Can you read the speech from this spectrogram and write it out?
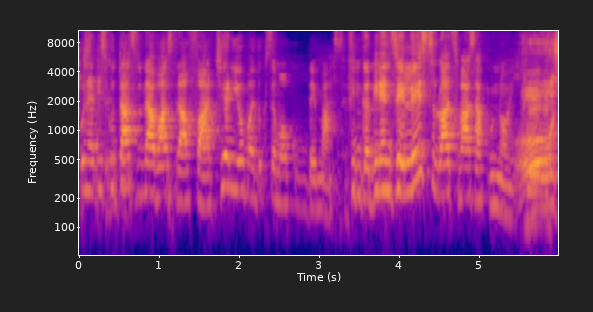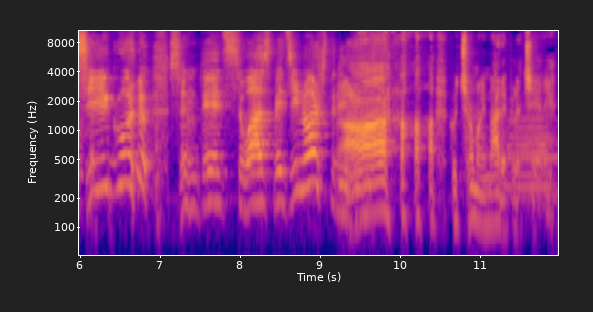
Până discutați dumneavoastră afaceri, eu mă duc să mă ocup de masă. Fiindcă, bineînțeles, luați masa cu noi. O, sigur, sunteți oaspeții noștri. Ah, cu cea mai mare plăcere.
